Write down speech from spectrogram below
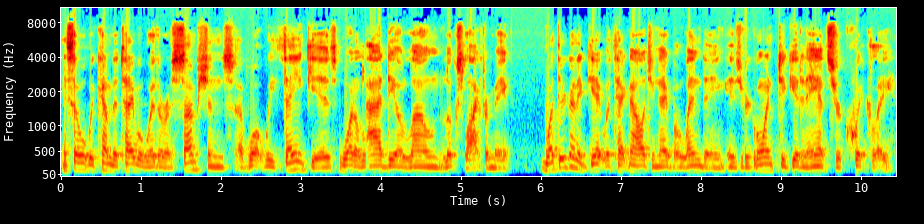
And so, what we come to the table with are assumptions of what we think is what an ideal loan looks like for me. What they're going to get with technology enabled lending is you're going to get an answer quickly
